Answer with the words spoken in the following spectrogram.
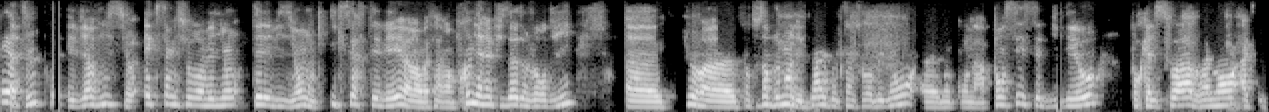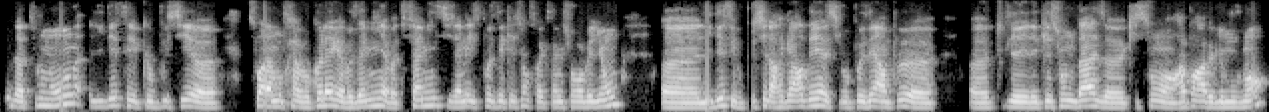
Et à toutes et bienvenue sur Extinction Rebellion Télévision, donc XRTV. Euh, on va faire un premier épisode aujourd'hui euh, sur, euh, sur tout simplement les bases d'Extinction Rebellion. Euh, donc on a pensé cette vidéo pour qu'elle soit vraiment accessible à tout le monde. L'idée c'est que vous puissiez euh, soit la montrer à vos collègues, à vos amis, à votre famille si jamais ils se posent des questions sur Extinction Rebellion. Euh, L'idée c'est que vous puissiez la regarder euh, si vous posez un peu toutes les, questions de base qui sont en rapport avec le mouvement.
